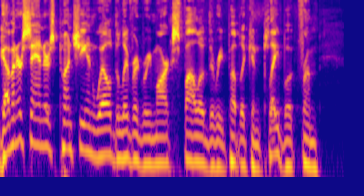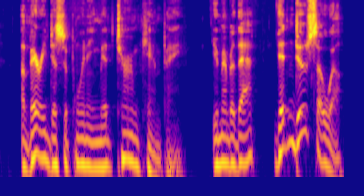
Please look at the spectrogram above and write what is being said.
Governor Sanders' punchy and well delivered remarks followed the Republican playbook from a very disappointing midterm campaign. You remember that? Didn't do so well.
